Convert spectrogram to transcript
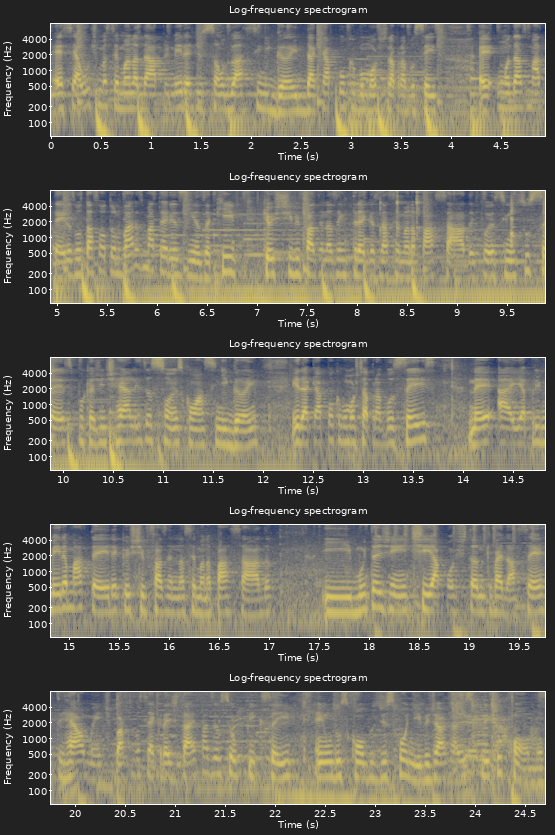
essa é a última semana da primeira edição do Assine Ganhe. Daqui a pouco eu vou mostrar pra vocês é, uma das matérias. Vou estar soltando várias matériazinhas aqui que eu estive fazendo as entregas na semana passada. E foi assim um sucesso, porque a gente realiza sonhos com o Assine Ganhe. E daqui a pouco eu vou mostrar pra vocês, né, aí a primeira matéria que eu estive fazendo na semana passada. E muita gente apostando que vai dar certo. E realmente, basta você acreditar e fazer o seu Pix aí em um dos combos disponíveis. Já já eu explico como.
